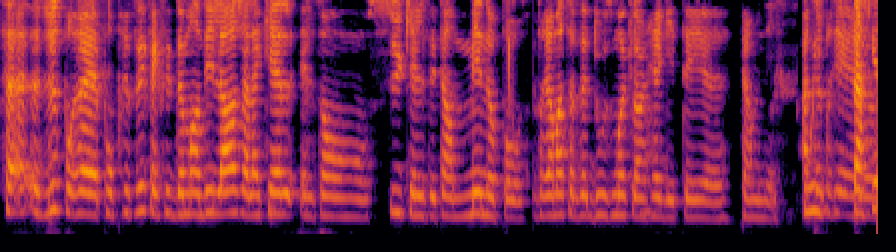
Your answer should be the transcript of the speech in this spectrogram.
Ça, juste pour, euh, pour préciser, fait que c'est demander l'âge à laquelle elles ont su qu'elles étaient en ménopause. Vraiment, ça faisait 12 mois que leur règle était euh, terminée. Oui, parce que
